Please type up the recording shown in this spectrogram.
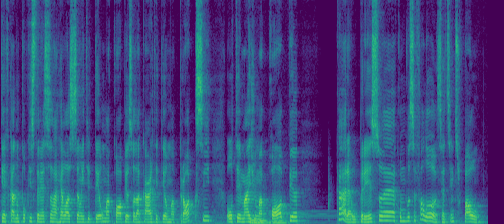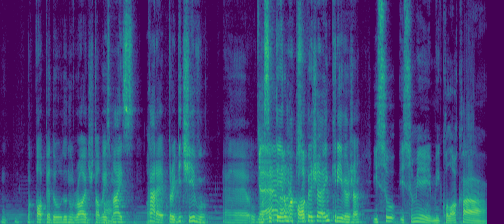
tenha ficado um pouco estranha essa relação entre ter uma cópia só da carta e ter uma proxy, ou ter mais de uma cópia. Cara, o preço é, como você falou, 700 pau uma cópia do, do Nurod, talvez Ó. mais. Cara, é proibitivo. É, É, você ter não, uma é cópia já é incrível já. Isso, isso me, me coloca,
